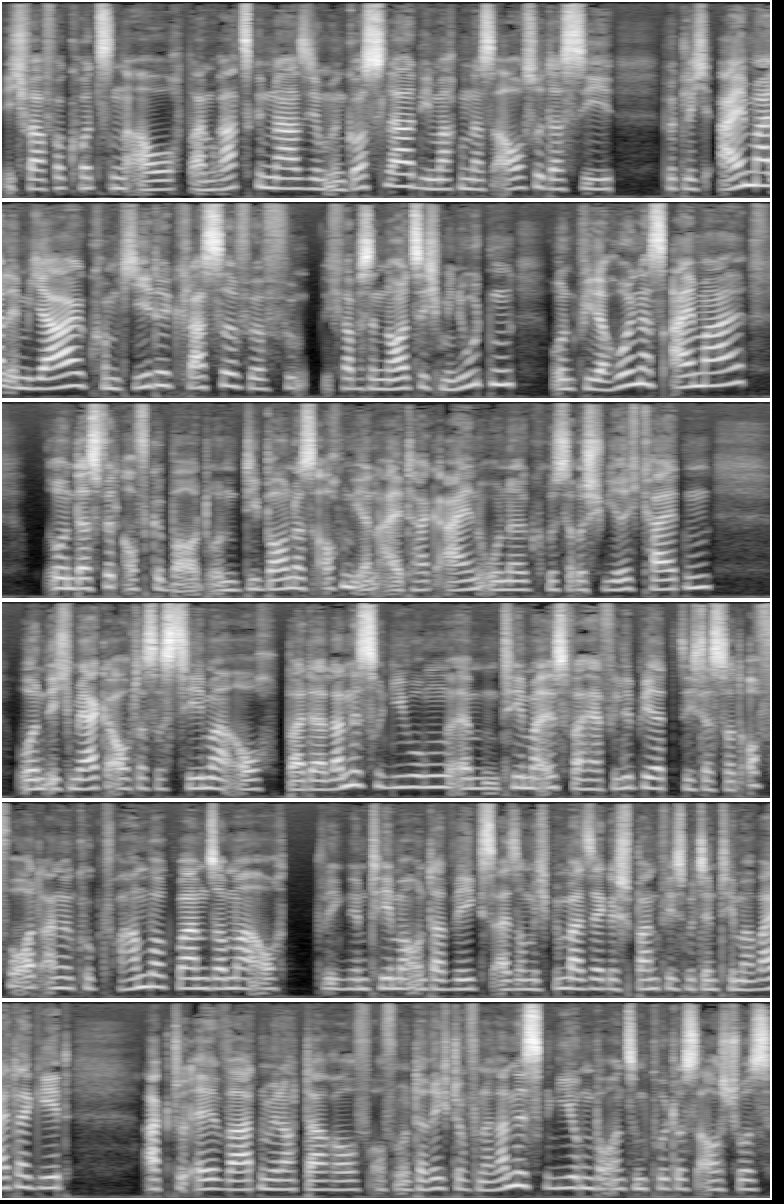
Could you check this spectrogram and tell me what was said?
Ich war vor kurzem auch beim Ratsgymnasium in Goslar. Die machen das auch so, dass sie wirklich einmal im Jahr kommt jede Klasse für, ich glaube, es sind 90 Minuten und wiederholen das einmal. Und das wird aufgebaut. Und die bauen das auch in ihren Alltag ein, ohne größere Schwierigkeiten. Und ich merke auch, dass das Thema auch bei der Landesregierung ähm, Thema ist, weil Herr Philippi hat sich das dort auch vor Ort angeguckt. Frau Hamburg war im Sommer auch wegen dem Thema unterwegs. Also ich bin mal sehr gespannt, wie es mit dem Thema weitergeht. Aktuell warten wir noch darauf, auf eine Unterrichtung von der Landesregierung bei uns im Kultusausschuss.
